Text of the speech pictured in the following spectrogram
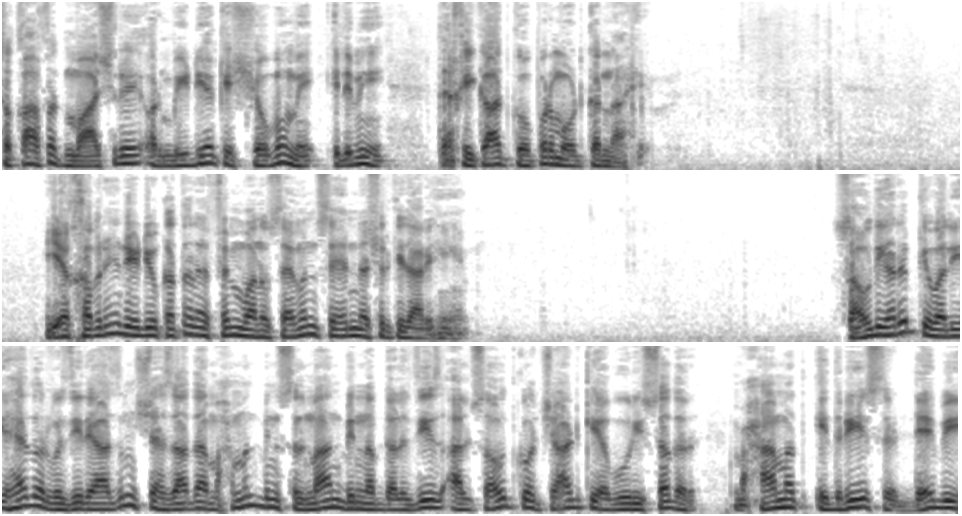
सकाफत माशरे और मीडिया के शोबों में इलमी तहकीकात को प्रमोट करना है। यह खबरें radio Qatar F M one seven से नशर की जा रही हैं। सऊदी अरब के वली अहद और वज़ीर आज़म शहजादा मोहम्मद बिन सलमान बिन अब्दुल अज़ीज़ अल सऊद को चार्ट के अबूरी सदर महमद इदरीस डेबी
